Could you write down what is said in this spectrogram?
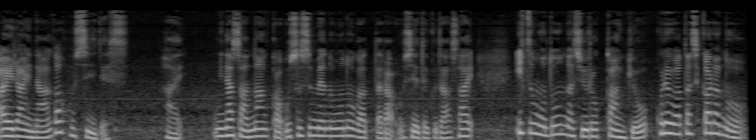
アイライナーが欲しいです。はい。皆さん何かおすすめのものがあったら教えてください。いつもどんな収録環境？これ私からの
